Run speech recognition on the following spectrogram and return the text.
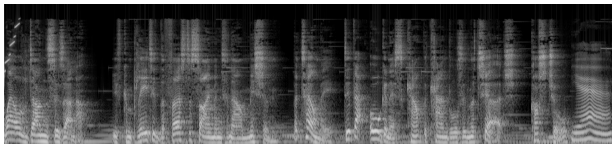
Well done, Susanna. You've completed the first assignment in our mission. But tell me, did that organist count the candles in the church? Kościół? Yeah,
